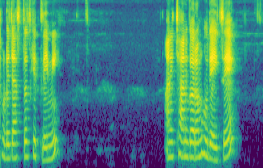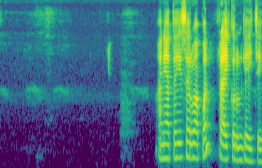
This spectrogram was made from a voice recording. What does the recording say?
थोडं जास्तच घेतले मी. आणि छान गरम होऊ द्यायचे आणि आता हे सर्व आपण फ्राय करून घ्यायचे.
